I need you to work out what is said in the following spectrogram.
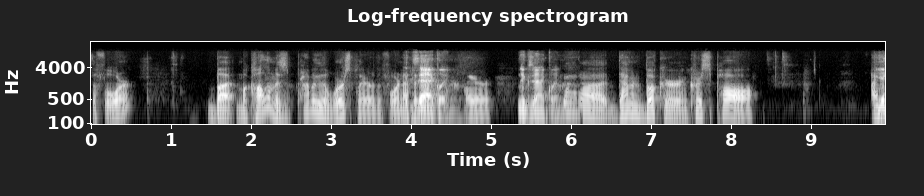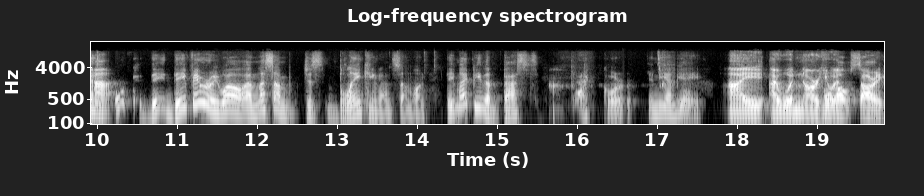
the four, but McCollum is probably the worst player of the four. Not exactly player, Exactly. got uh, Devin Booker and Chris Paul. I yeah. Mean, they, they very well, unless I'm just blanking on someone, they might be the best backcourt in the NBA. I I wouldn't argue oh, it. Oh, sorry.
